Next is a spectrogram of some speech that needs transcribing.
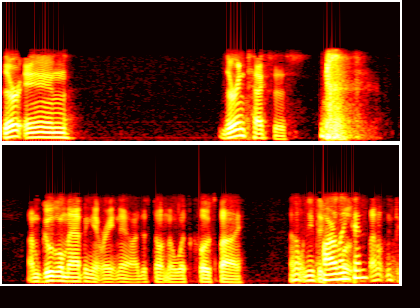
They're in They're in Texas. I'm Google mapping it right now. I just don't know what's close by. I don't need the Arlington? Clo- I don't need the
